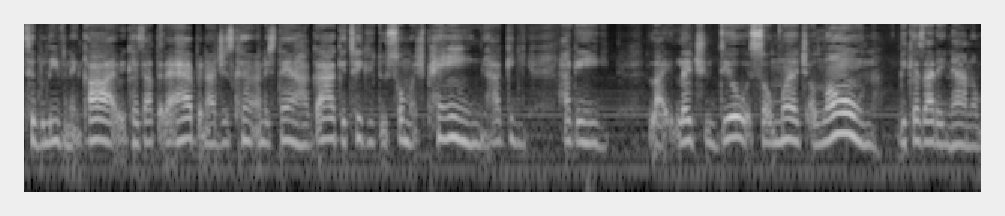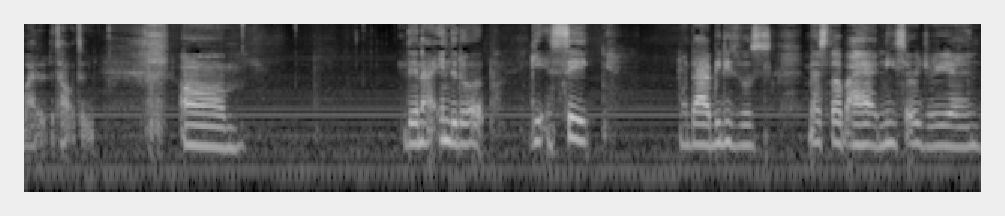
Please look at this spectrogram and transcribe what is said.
to believing in God because after that happened, I just couldn't understand how God could take you through so much pain. How can how can He like let you deal with so much alone because I didn't have nobody to talk to. Um. Then I ended up getting sick. My diabetes was messed up. I had knee surgery and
